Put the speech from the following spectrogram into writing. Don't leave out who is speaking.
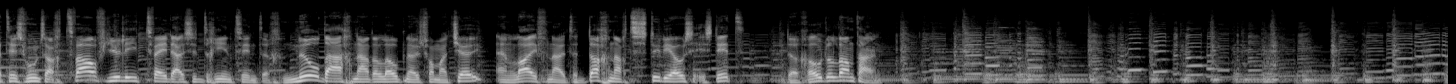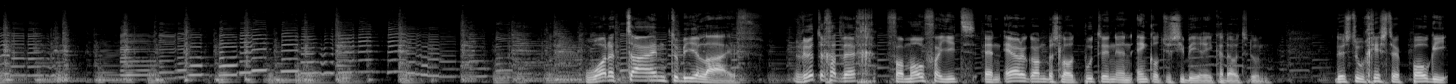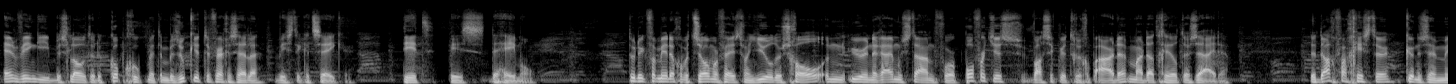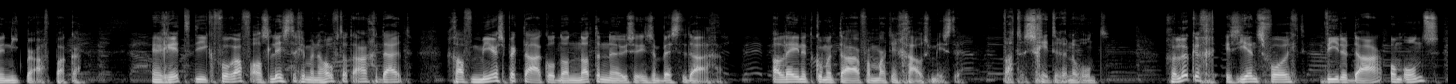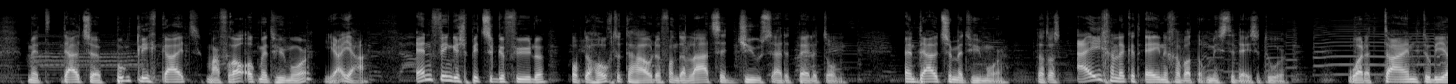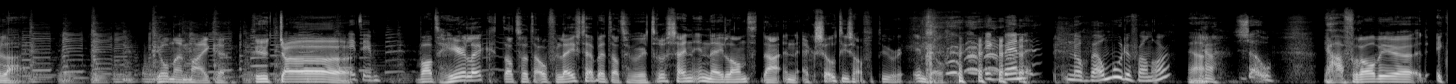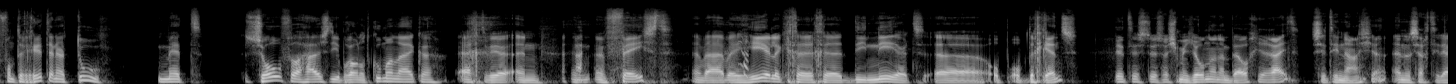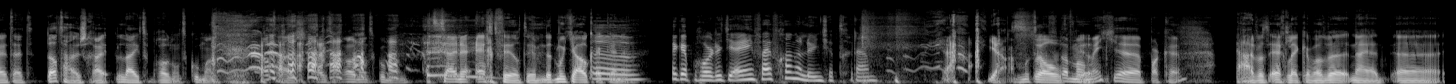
Speaker 1: Het is woensdag 12 juli 2023. Nul dagen na de loopneus van Mathieu. En live vanuit de Dag en Nacht Studio's is dit de Rode Lantaarn. What a time to be alive. Rutte gaat weg, Van Mo failliet en Erdogan besloot Poetin een enkeltje Siberië cadeau te doen. Dus toen gisteren Pogi en Vingy besloten de kopgroep met een bezoekje te vergezellen, wist ik het zeker. Dit is de hemel. Toen ik vanmiddag op het zomerfeest van Julder School een uur in de rij moest staan voor poffertjes, was ik weer terug op aarde, maar dat geheel terzijde. De dag van gisteren kunnen ze me niet meer afpakken. Een rit die ik vooraf als listig in mijn hoofd had aangeduid, gaf meer spektakel dan natte neuzen in zijn beste dagen. Alleen het commentaar van Martin Gaus miste. Wat een schitterende hond. Gelukkig is Jens Voigt weer daar om ons met Duitse punktlichkeit, maar vooral ook met humor, ja ja, en vingerspitsengefühle op de hoogte te houden van de laatste juice uit het peloton. Een Duitse met humor. Dat was eigenlijk het enige wat nog miste deze tour. What a time to be alive. Jon en Maaike.
Speaker 2: Hey Tim.
Speaker 1: Wat heerlijk dat we het overleefd hebben. Dat we weer terug zijn in Nederland. Na een exotisch avontuur in België.
Speaker 2: Ik ben nog wel moeder van hoor.
Speaker 1: Ja. ja.
Speaker 2: Zo.
Speaker 1: Ja, vooral weer. Ik vond de rit er naartoe met zoveel huizen die op Ronald Koeman lijken. Echt weer een, een, een feest. En we hebben heerlijk gedineerd uh, op, op de grens. Dit is dus als je met Jon naar België rijdt, zit hij naast je. En dan zegt hij de hele tijd, dat huis lijkt op Ronald Koeman. dat huis lijkt op Ronald Koeman. Het zijn er echt veel, Tim. Dat moet je ook herkennen. Uh,
Speaker 2: ik heb gehoord dat jij een vijf gangen lunch hebt gedaan.
Speaker 1: ja, ja, moet wel dat momentje pakken. Ja, het was echt lekker. Want we, nou ja, uh,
